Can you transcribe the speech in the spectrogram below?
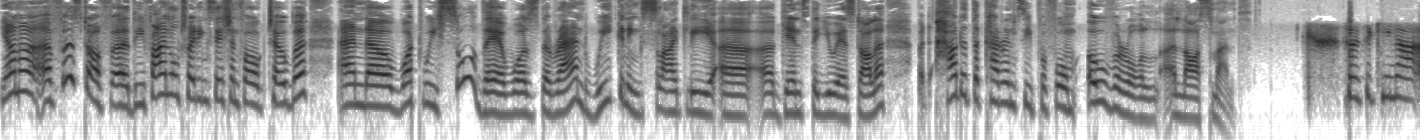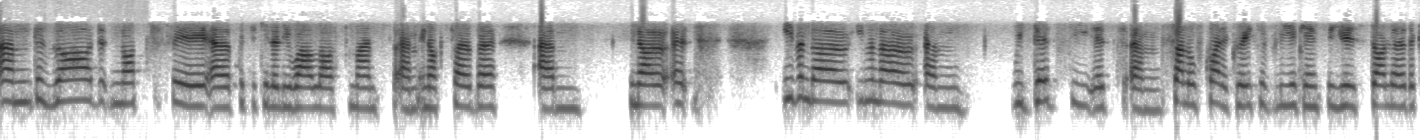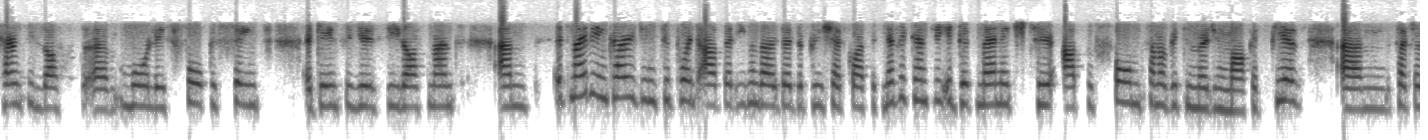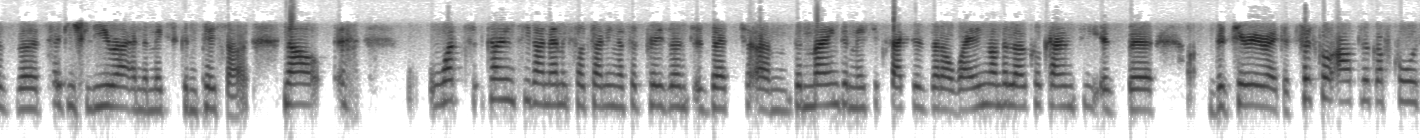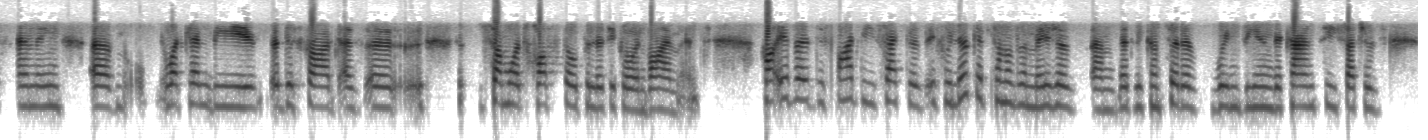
Jana, uh, first off, uh, the final trading session for October, and uh, what we saw there was the rand weakening slightly uh, against the US dollar. But how did the currency perform overall uh, last month? So, Sakina, um, the ZAR did not fare uh, particularly well last month um, in October. Um, you know, even though even though um, we did see it um, sell off quite aggressively against the US dollar. The currency lost um, more or less 4% against the USD last month. Um, it's maybe encouraging to point out that even though it did depreciate quite significantly, it did manage to outperform some of its emerging market peers, um, such as the Turkish lira and the Mexican peso. Now, what currency dynamics are telling us at present is that um, the main domestic factors that are weighing on the local currency is the deteriorated fiscal outlook, of course, and then um, what can be described as a somewhat hostile political environment. However, despite these factors, if we look at some of the measures um, that we consider when viewing the currency, such as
